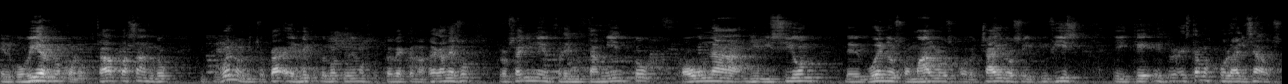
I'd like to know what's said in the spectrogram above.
el gobierno, con lo que estaba pasando, y pues bueno, en, México no tenemos todavía que nos hagan eso, pero si hay un enfrentamiento o una división de buenos o malos, o de chairos y fifís, y que estamos polarizados.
